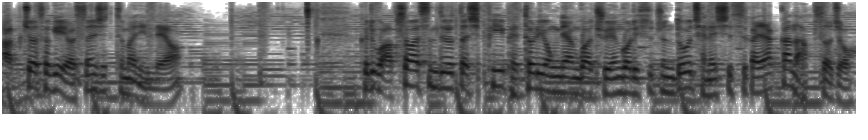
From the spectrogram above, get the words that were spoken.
앞좌석에 열선 시트만 있네요. 그리고 앞서 말씀드렸다시피 배터리 용량과 주행거리 수준도 제네시스가 약간 앞서죠.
